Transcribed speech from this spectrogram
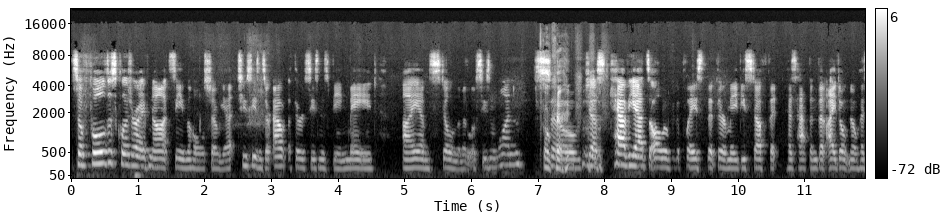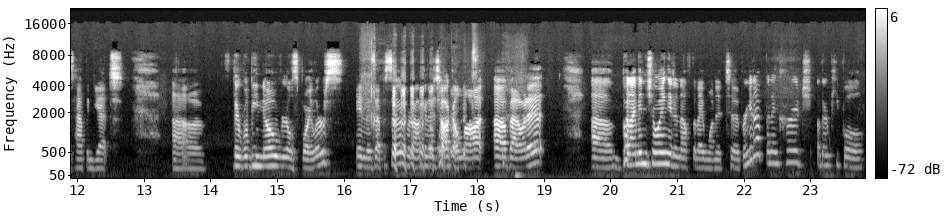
so full disclosure, I have not seen the whole show yet. Two seasons are out. A third season is being made. I am still in the middle of season one, so Okay. just caveats all over the place that there may be stuff that has happened that I don't know has happened yet. Uh, there will be no real spoilers in this episode. We're not going to talk a lot about it, um, but I'm enjoying it enough that I wanted to bring it up and encourage other people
